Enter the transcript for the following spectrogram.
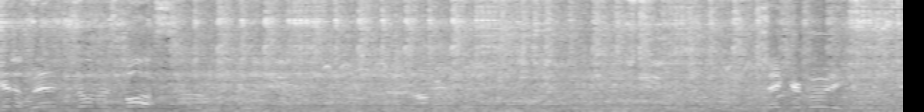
Get him, Ben. Show him his boss. Shake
